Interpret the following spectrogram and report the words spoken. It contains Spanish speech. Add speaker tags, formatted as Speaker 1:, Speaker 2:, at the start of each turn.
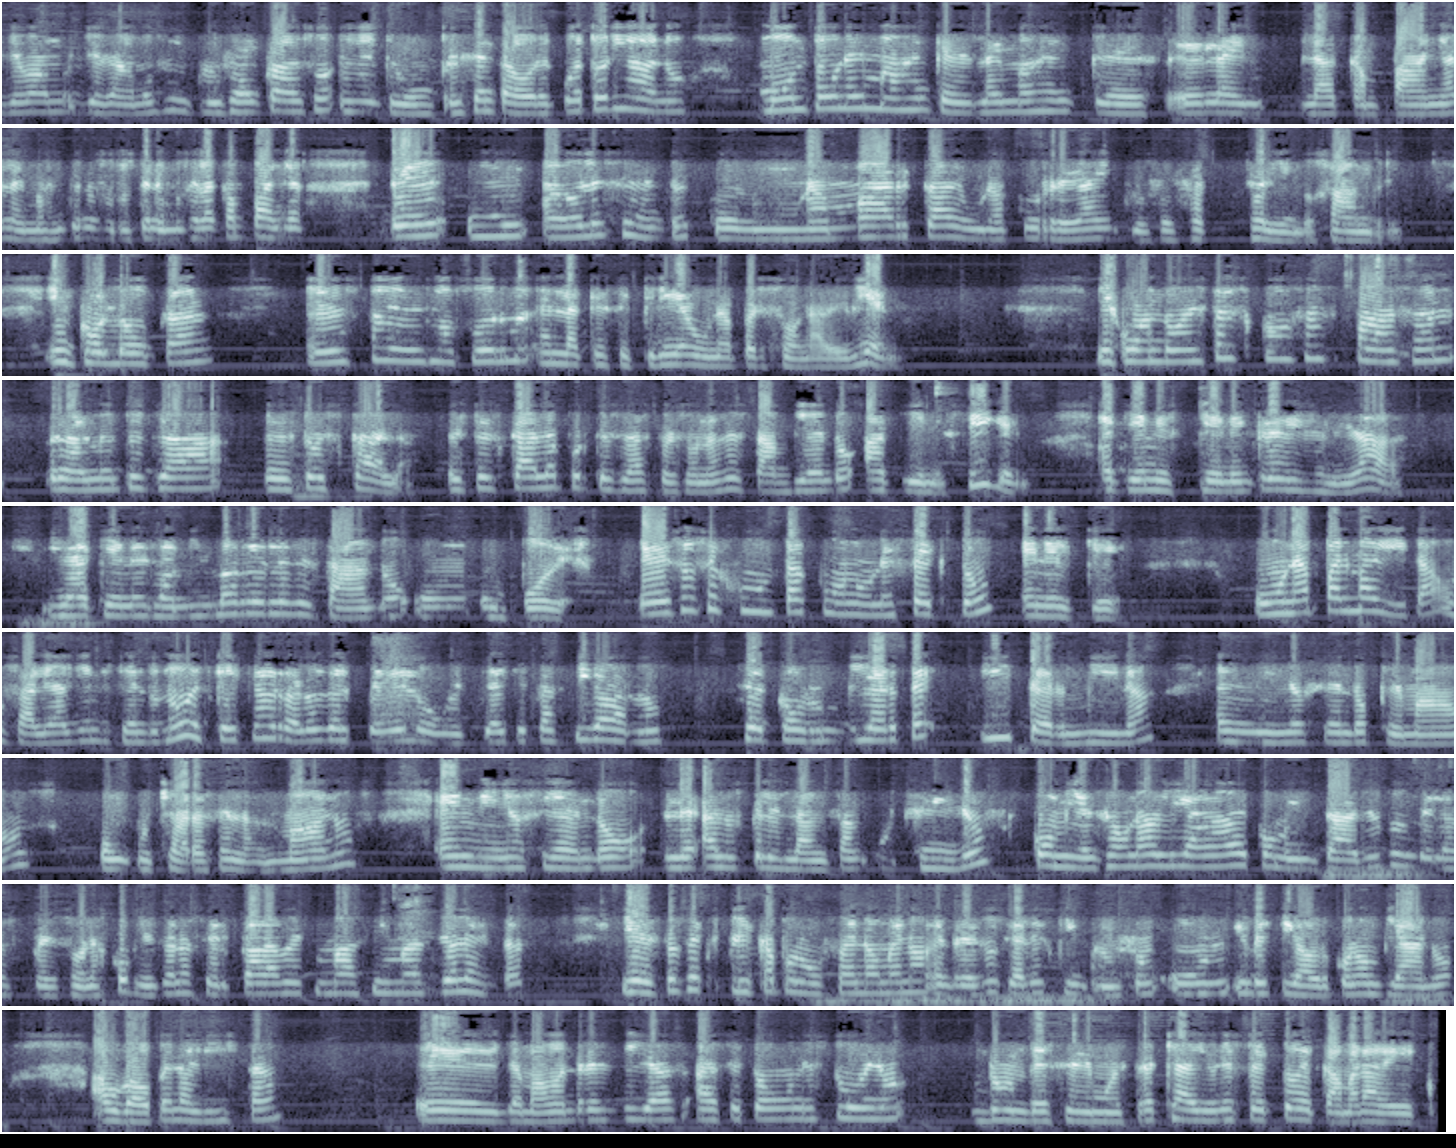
Speaker 1: llevamos, llegamos incluso a un caso en el que un presentador ecuatoriano monta una imagen que es la imagen que es eh, la, la campaña, la imagen que nosotros tenemos en la campaña de un adolescente con una marca de una correa, incluso saliendo sangre. Y colocan, esta es la forma en la que se cría una persona de bien. Y cuando estas cosas pasan, realmente ya esto escala. Esto escala porque las personas están viendo a quienes siguen, a quienes tienen credibilidad y a quienes la misma red les está dando un, poder. Eso se junta con un efecto en el que una palmadita o sale alguien diciendo, no, es que hay que agarrarlos del pelo o es que hay que castigarlos, se convierte y termina en niños siendo quemados con cucharas en las manos, en niños siendo a los que les lanzan cuchillos, comienza una oleada de comentarios donde las personas comienzan a ser cada vez más y más violentas y esto se explica por un fenómeno en redes sociales que incluso un investigador colombiano, abogado penalista, eh, llamado Andrés Díaz, hace todo un estudio donde se demuestra que hay un efecto de cámara de eco.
